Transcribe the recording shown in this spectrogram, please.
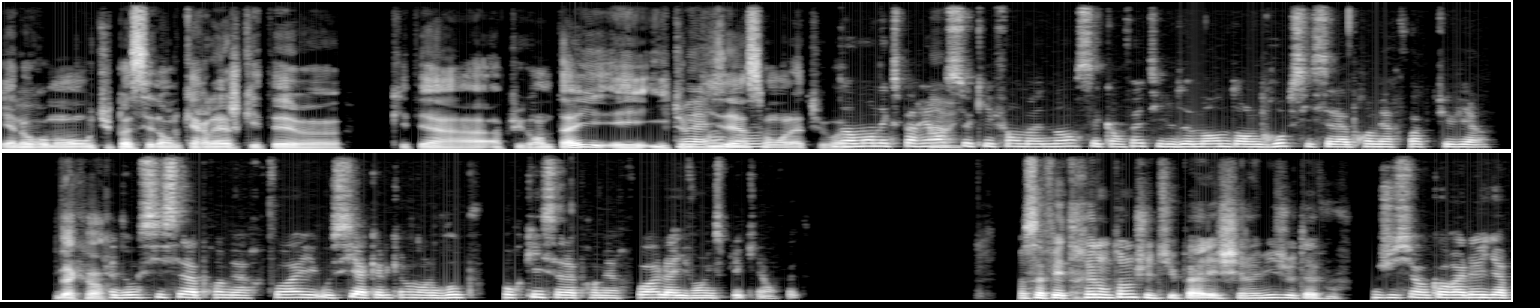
Et alors au moment où tu passais dans le carrelage qui était euh, qui était à, à plus grande taille et il te Ouais. le disait à Mhm. ce moment-là, tu vois. Dans mon expérience, Ah ce qu'ils font maintenant, c'est qu'en fait, ils demandent dans le groupe si c'est la première fois que tu viens. D'accord. Et donc, si c'est la première fois, et- ou s'il y a quelqu'un dans le groupe pour qui c'est la première fois, là, ils vont expliquer, en fait. Ça fait très longtemps que je ne suis pas allée chez Rémi, je t'avoue. J'y suis encore allée il y a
